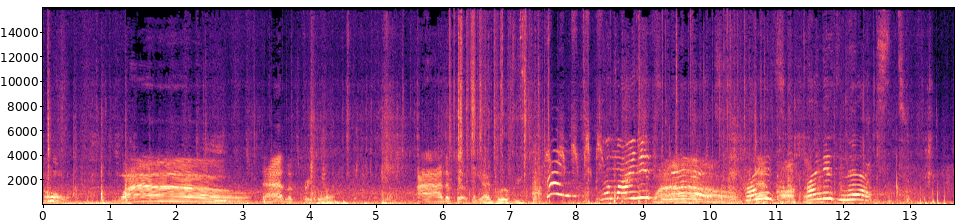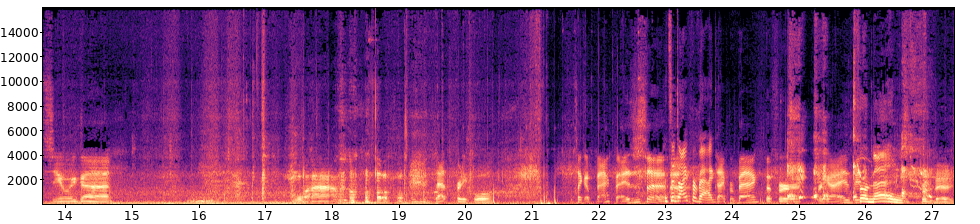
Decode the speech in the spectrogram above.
Oh wow. That looks pretty cool. Ah the puppy hi puppy well, mine is wow, next. Mine That's is, awesome. Mine is next. See what we got. Wow, that's pretty cool. It's like a backpack. Is this a? It's a, a diaper bag. Diaper bag, but for for guys. Maybe? For men. For men.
